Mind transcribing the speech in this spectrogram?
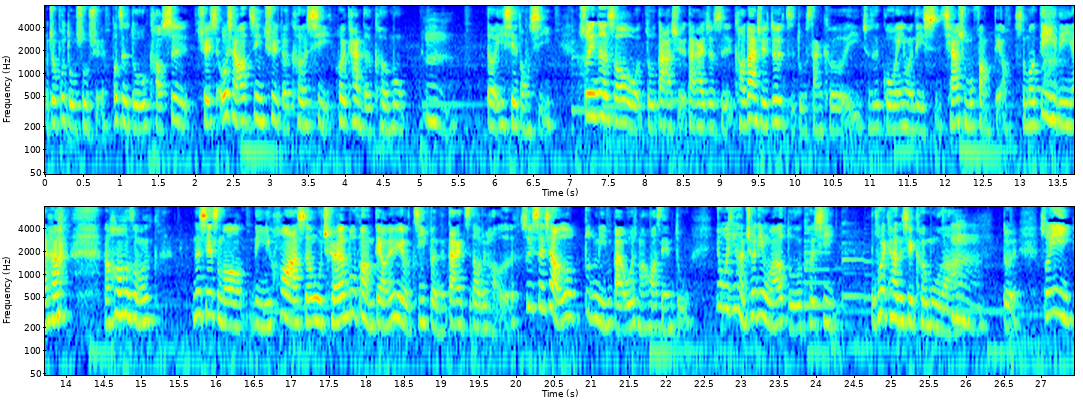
我就不读数学，我只读考试学习我想要进去的科系会看的科目。嗯。的一些东西，所以那个时候我读大学，大概就是考大学就是只读三科而已，就是国文、英文、历史，其他全部放掉，什么地理啊，然后什么那些什么理化、生物全部放掉，因为有基本的大概知道就好了。所以剩下我都不明白我为什么要花时间读，因为我已经很确定我要读的科系不会看那些科目啦。嗯，对，所以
